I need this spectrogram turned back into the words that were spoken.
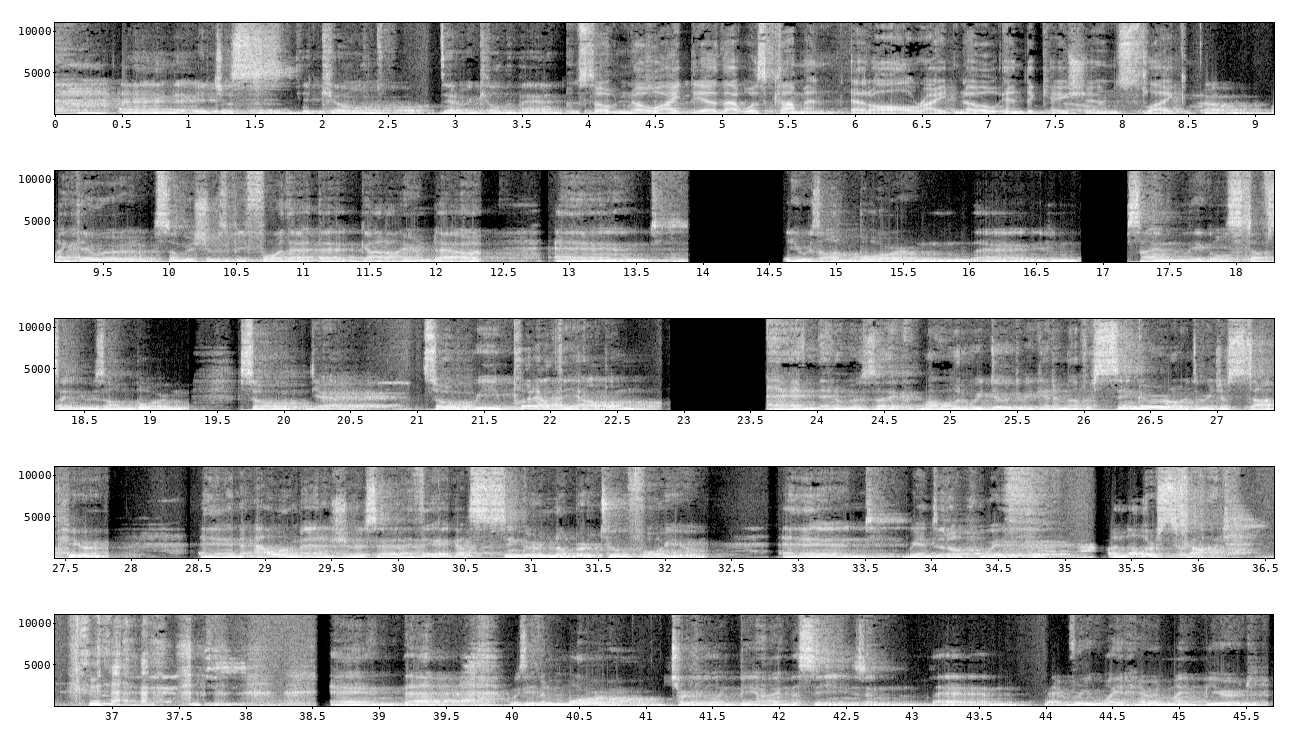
and it just it killed you know it killed the band. So no idea that was coming at all, right? No indications, no. like no. like there were some issues before that that got ironed out, and he was on board and, and even signed legal stuff saying he was on board. So yeah, so we put out the album and then it was like, well, what do we do? Do we get another singer or do we just stop here? And our manager said, I think I got singer number two for you. And we ended up with another Scott. and, and, that was even more turbulent behind the scenes. And, and every white hair in my beard,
